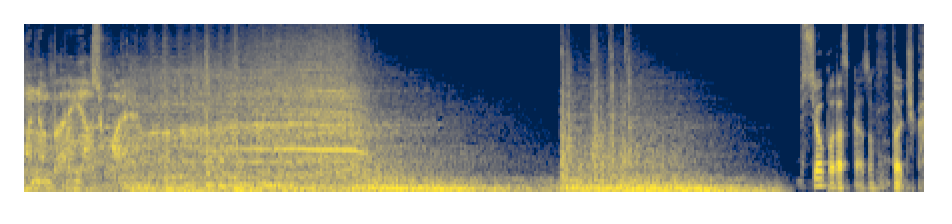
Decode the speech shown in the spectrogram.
when nobody else would. Все по рассказам. Точка.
